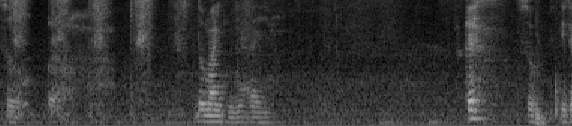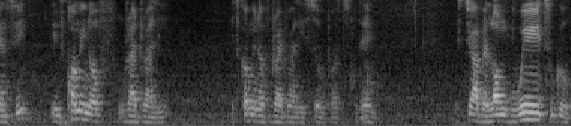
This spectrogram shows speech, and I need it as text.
so uh, don't mind me i okay so you can see it's coming off gradually. It's coming off gradually so but then we still have a long way to go.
